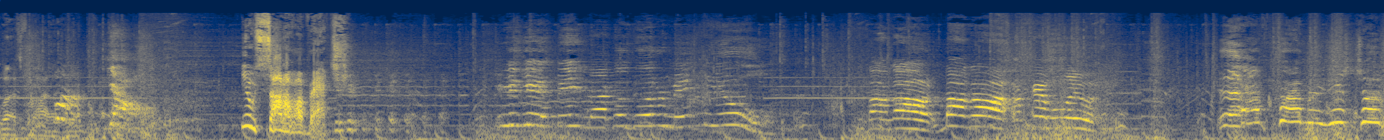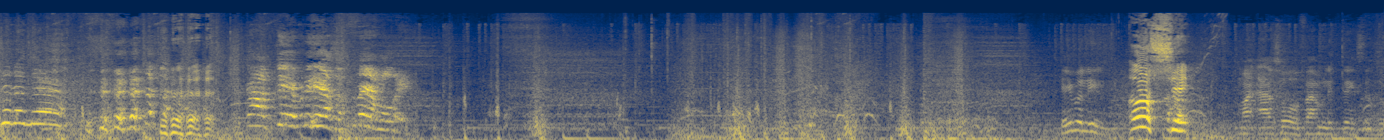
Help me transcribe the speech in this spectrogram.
Well, that's for the highlight. You son of a bitch! He's getting beat like a government mule. My God, my God, I can't believe it. I'm family, there's children in there. God damn it, he has a family. Can you believe Oh shit! my asshole family thinks that the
